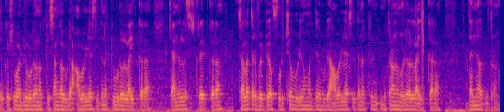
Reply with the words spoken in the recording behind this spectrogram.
तर कशी वाटली व्हिडिओ नक्की सांगा. व्हिडिओ आवडली असेल तर नक्की व्हिडिओ लाईक करा. चॅनलला सबस्क्राईब करा. चला तर भेटूया पुढच्या व्हिडिओमध्ये व्हिडिओ आवडले असेल तर नक्की मित्रांनो व्हिडिओ लाईक करा. धन्यवाद मित्रांनो.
